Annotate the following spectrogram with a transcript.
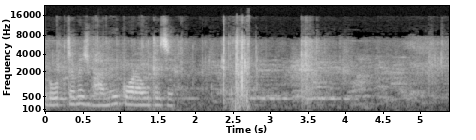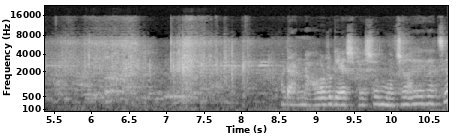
রোদটা বেশ ভালোই করা উঠেছে। গ্যাস ফ্যাসও মোছা হয়ে গেছে।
